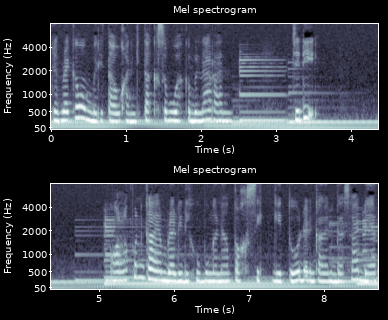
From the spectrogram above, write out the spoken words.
dan mereka memberitahukan kita ke sebuah kebenaran. Jadi walaupun kalian berada di hubungan yang toksik gitu dan kalian gak sadar,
